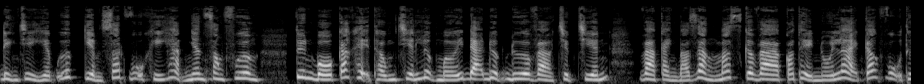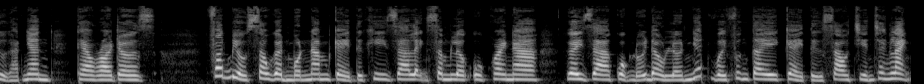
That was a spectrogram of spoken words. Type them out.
đình chỉ hiệp ước kiểm soát vũ khí hạt nhân song phương, tuyên bố các hệ thống chiến lược mới đã được đưa vào trực chiến và cảnh báo rằng Moscow có thể nối lại các vụ thử hạt nhân, theo Reuters. Phát biểu sau gần một năm kể từ khi ra lệnh xâm lược Ukraine, gây ra cuộc đối đầu lớn nhất với phương Tây kể từ sau chiến tranh lạnh,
